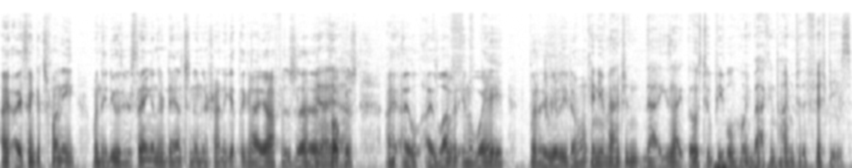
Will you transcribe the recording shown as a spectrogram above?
I, I think it's funny when they do their thing and they're dancing and they're trying to get the guy off his uh, Yeah, yeah. focus. I, I I love it in a way, but I really don't. Can you imagine that exact those two people going back in time to the 50s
